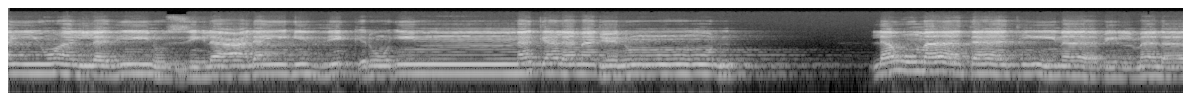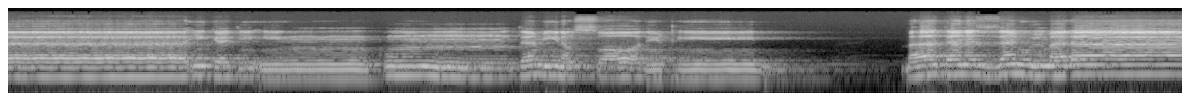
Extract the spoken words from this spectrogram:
أيها الذي نزل عليه الذكر إنك لمجنون لو ما تاتينا بالملائكة إن كنت من الصادقين. ما تنزل الملائكة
